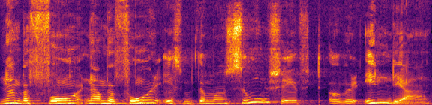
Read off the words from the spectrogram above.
Number four, number four is the monsoon shift over India.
